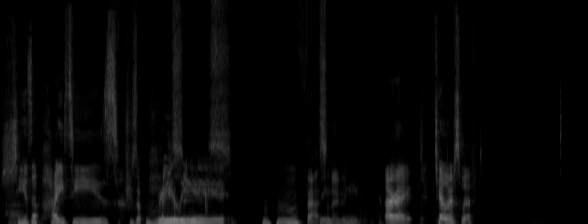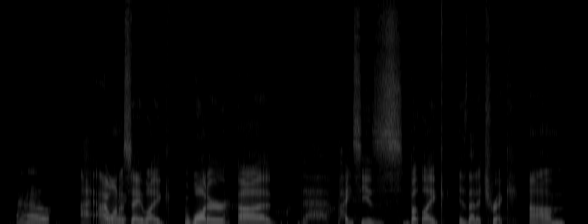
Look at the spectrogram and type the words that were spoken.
She's a Pisces. She's a Pisces. Really? Mm-hmm. Fascinating. Really. All right, Taylor Swift. Oh, I, I want to say like water, uh, Pisces, but like, is that a trick? Um,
